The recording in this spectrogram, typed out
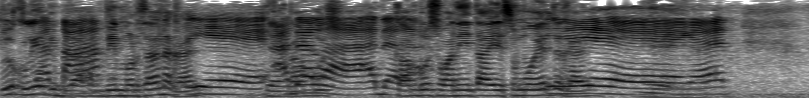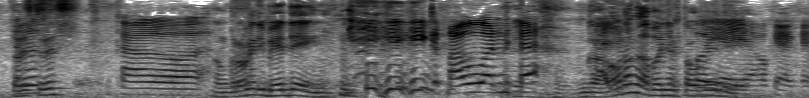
Lu kuliah di Batak. belakang timur sana kan? Iya, Yang ada kampus- lah, ada lah. Kampus wanita ya semua itu kan? iya kan Terus, terus? kalau Nongkrongnya di bedeng. ketahuan dah Enggak, orang nggak banyak tahu oh bedeng. iya iya oke oke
